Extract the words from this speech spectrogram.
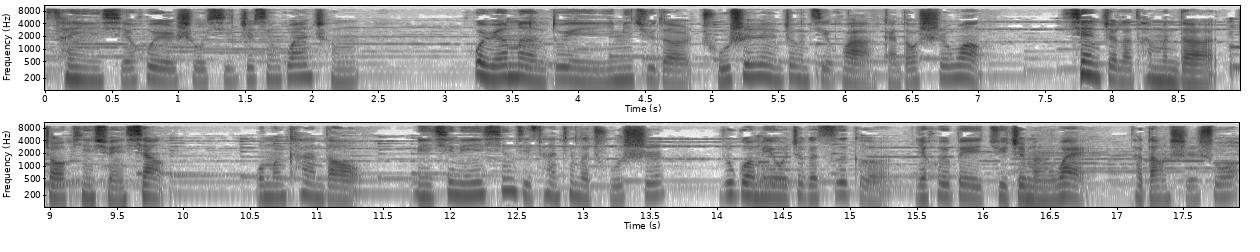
餐饮协会首席执行官称，会员们对移民局的厨师认证计划感到失望，限制了他们的招聘选项。我们看到，米其林星级餐厅的厨师如果没有这个资格，也会被拒之门外。他当时说：“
